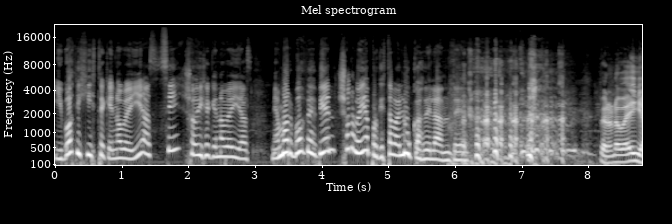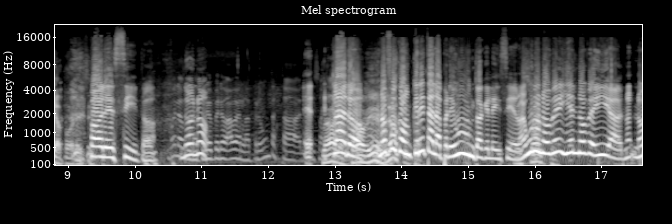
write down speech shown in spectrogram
¿Y vos dijiste que no veías? Sí, yo dije que no veías. Mi amor, ¿vos ves bien? Yo no veía porque estaba Lucas delante. Pero no veía, por eso. Pobrecito. No, pero, no. Pero, pero, a ver, la pregunta está. Eh, Claro, claro, estaba bien. no fue concreta la pregunta que le hicieron. Alguno no ve y él no veía. No- no-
